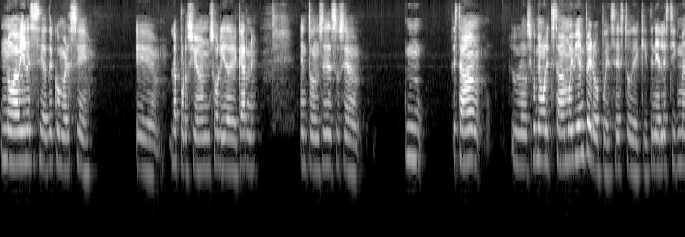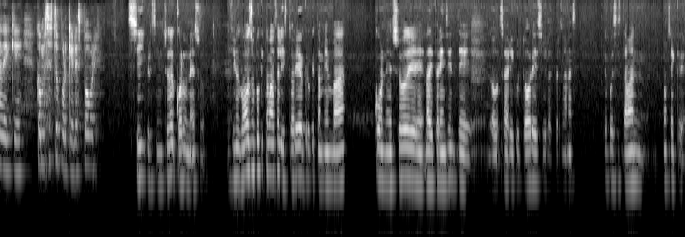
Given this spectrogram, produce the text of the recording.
no había necesidad de comerse eh, la porción sólida de carne. Entonces, o sea, mm, estaban, los hijos de mi abuelita estaban muy bien, pero pues esto de que tenía el estigma de que comes esto porque eres pobre. Sí, Cristina, estoy de acuerdo en eso. Y si nos vamos un poquito más a la historia, yo creo que también va con eso de la diferencia entre los agricultores y las personas que pues estaban, no sé, que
